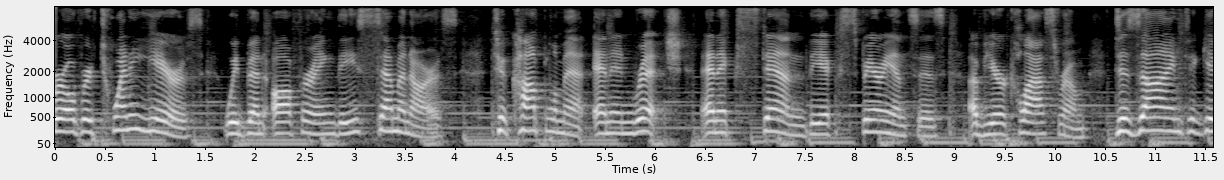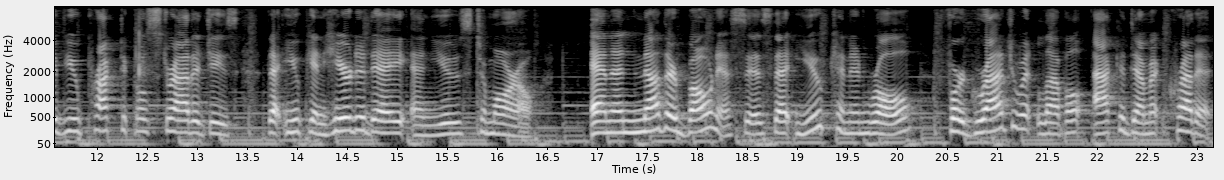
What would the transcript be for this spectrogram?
For over 20 years, we've been offering these seminars to complement and enrich and extend the experiences of your classroom, designed to give you practical strategies that you can hear today and use tomorrow. And another bonus is that you can enroll for graduate level academic credit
